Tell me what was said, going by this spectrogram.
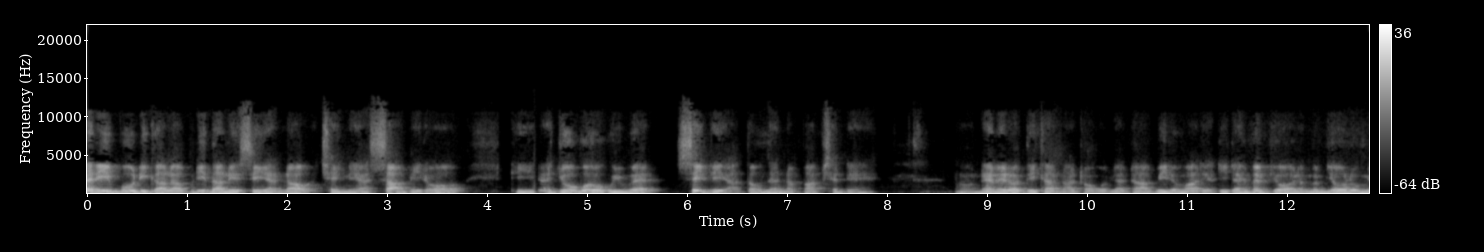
ဲ့ဒီဗုဒ္ဓကာလပရိသန်နေစေရနောက်ချိန်တွေကစပြီးတော့ဒီအကျိုးဘဝီဘက် စိတ်တွေဟာ32ပါးဖြစ်တယ်နည်းနည်းတော့သိခဏတော်ပါဗျာဒါပြီးတော့မှဒီတိုင်းပဲပြောရတယ်မပြောလို့မ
